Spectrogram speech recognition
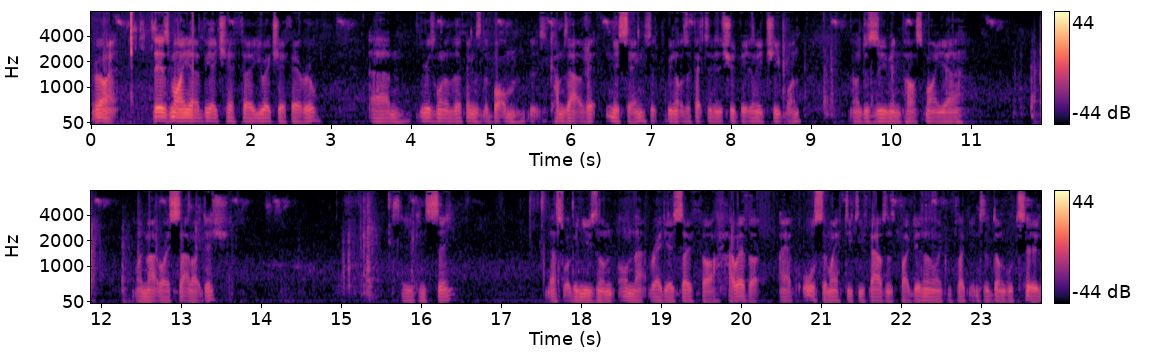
Right, there's my uh, VHF uh, UHF aerial. Um, there is one of the things at the bottom that comes out of it missing, so it's probably not as effective as it should be. It's only a cheap one. I'll just zoom in past my uh, my motorized satellite dish, so you can see. That's what I've been using on, on that radio so far. However, I have also my FT2000s plugged in, and I can plug it into the dongle too.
